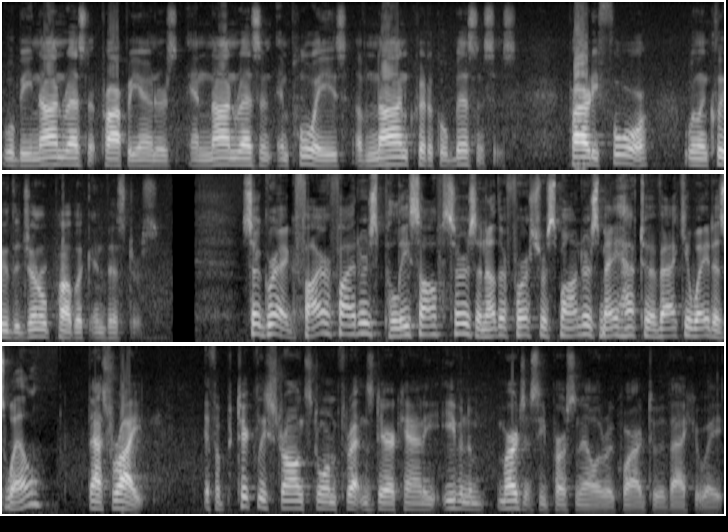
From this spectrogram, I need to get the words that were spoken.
will be non-resident property owners and non-resident employees of non-critical businesses. Priority four will include the general public and visitors. So Greg, firefighters, police officers, and other first responders may have to evacuate as well? That's right. If a particularly strong storm threatens Dare County, even emergency personnel are required to evacuate.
